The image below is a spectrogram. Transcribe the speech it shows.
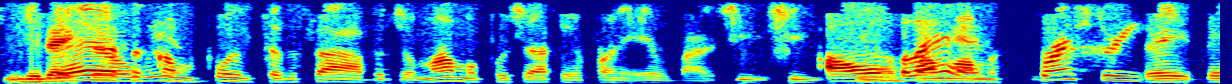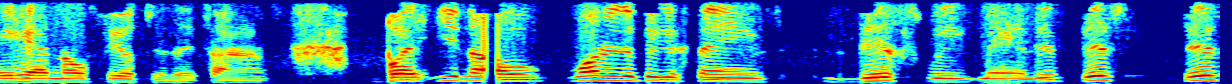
your They dad will come pull you to the side, but your mama put you out there in front of everybody. She she on you know, blast, mamas Front Street. they they have no filters at times. But you know, one of the biggest things this week, man, this this this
